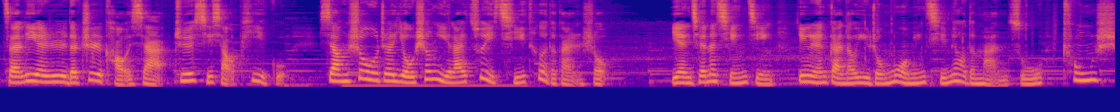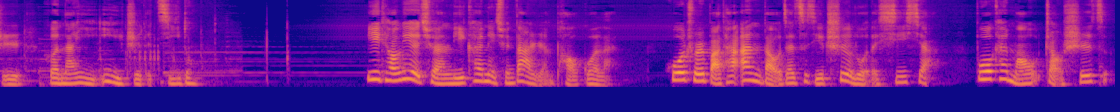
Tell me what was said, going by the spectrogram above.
在烈日的炙烤下撅起小屁股，享受着有生以来最奇特的感受。眼前的情景令人感到一种莫名其妙的满足、充实和难以抑制的激动。一条猎犬离开那群大人跑过来，豁锤把它按倒在自己赤裸的膝下，拨开毛找狮子。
